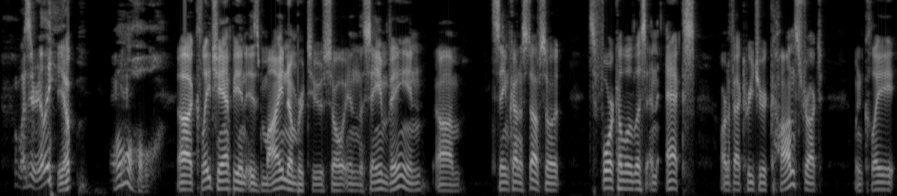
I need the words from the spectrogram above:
Was it really? Yep. Oh. Uh, Clay Champion is my number two. So in the same vein, um, same kind of stuff. So it, it's four colorless and X artifact creature construct. When Clay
